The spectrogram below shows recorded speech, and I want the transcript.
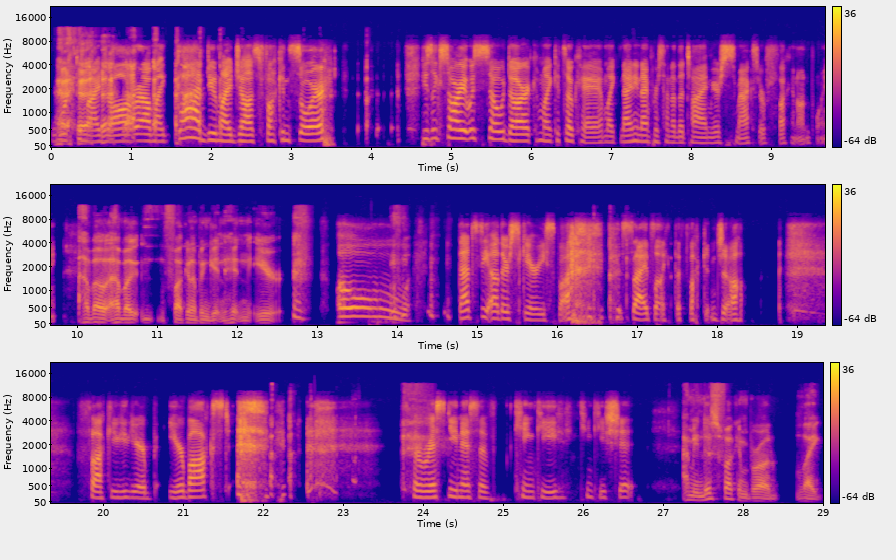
working my jaw around. I'm like, God, dude, my jaw's fucking sore. He's like, sorry, it was so dark. I'm like, it's okay. I'm like, 99% of the time, your smacks are fucking on point. How about how about fucking up and getting hit in the ear? Oh, that's the other scary spot besides like the fucking jaw. Fuck you, you're ear boxed. the riskiness of kinky, kinky shit. I mean, this fucking broad, like,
